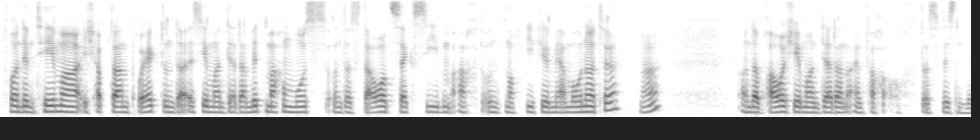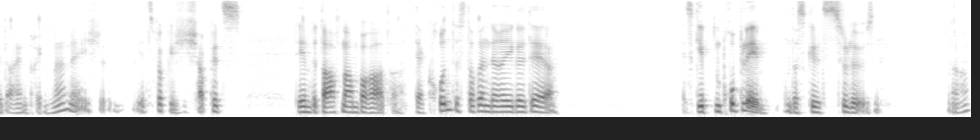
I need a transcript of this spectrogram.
von dem Thema, ich habe da ein Projekt und da ist jemand, der da mitmachen muss und das dauert sechs, sieben, acht und noch viel, viel mehr Monate. Ne? Und da brauche ich jemanden, der dann einfach auch das Wissen mit einbringt. Ne? Ich, jetzt wirklich, ich habe jetzt den Bedarf nach einem Berater. Der Grund ist doch in der Regel der, es gibt ein Problem und das gilt es zu lösen. Ja.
